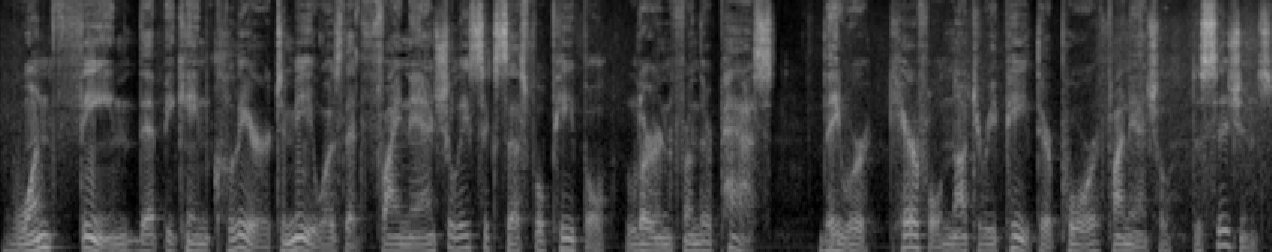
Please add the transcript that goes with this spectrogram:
One theme that became clear to me was that financially successful people learn from their past. They were careful not to repeat their poor financial decisions.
